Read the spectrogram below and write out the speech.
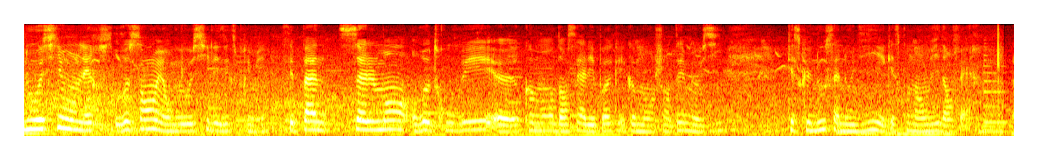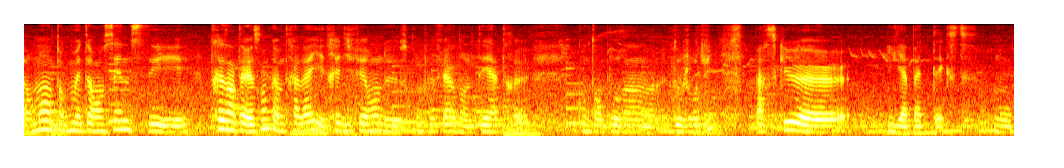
nous aussi on les ressent et on veut aussi les exprimer. C'est pas seulement retrouver euh, comment on dansait à l'époque et comment on chantait, mais aussi qu'est-ce que nous ça nous dit et qu'est-ce qu'on a envie d'en faire. Alors moi en tant que metteur en scène c'est très intéressant comme travail et très différent de ce qu'on peut faire dans le théâtre euh, contemporain d'aujourd'hui parce que euh, il n'y a pas de texte donc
